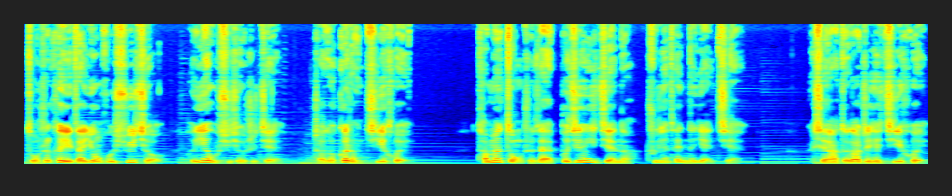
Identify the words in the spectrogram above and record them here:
总是可以在用户需求和业务需求之间找到各种机会，他们总是在不经意间呢出现在你的眼前。想要得到这些机会，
